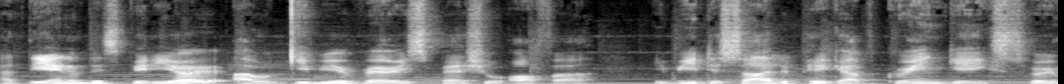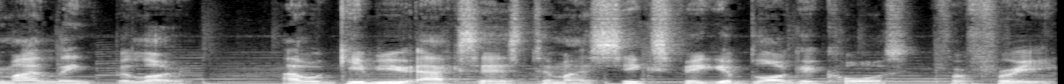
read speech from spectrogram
At the end of this video, I will give you a very special offer if you decide to pick up Green Geeks through my link below. I will give you access to my six figure blogger course for free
